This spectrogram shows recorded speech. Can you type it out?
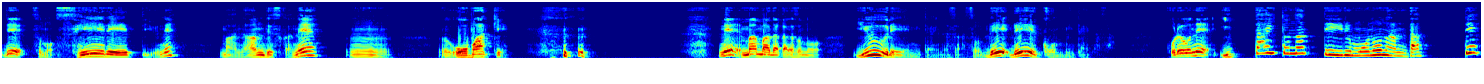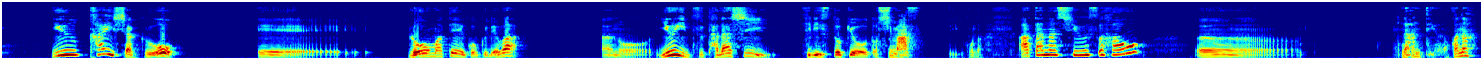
で、その精霊っていうね、まあ何ですかね、うん、お化け。ね、まあまあだからその、幽霊みたいなさ、その霊、霊魂みたいなさ、これをね、一体となっているものなんだっていう解釈を、えー、ローマ帝国では、あの、唯一正しいキリスト教としますっていう、このアタナシウス派を、うーん、なんていうのかな？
